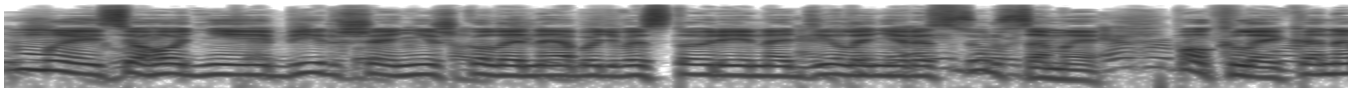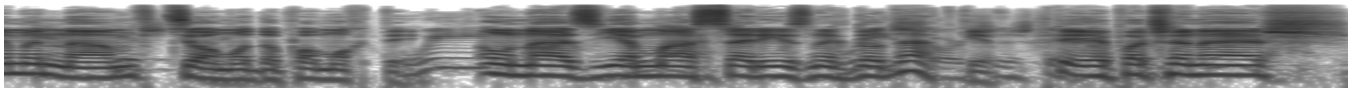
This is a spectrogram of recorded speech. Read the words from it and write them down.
Ми сьогодні більше ніж коли-небудь в історії наділені ресурсами, покликаними нам в цьому допомогти. У нас є маса різних додатків. Ти починаєш.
